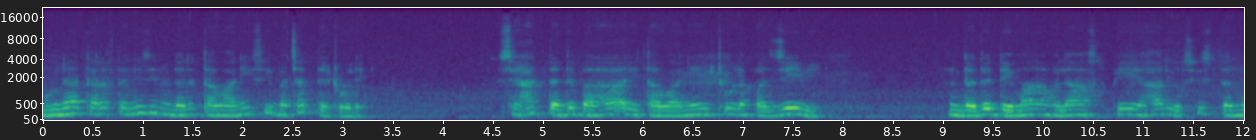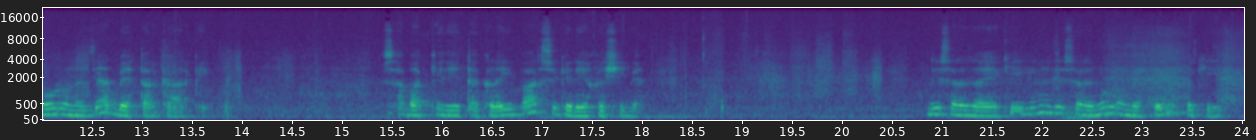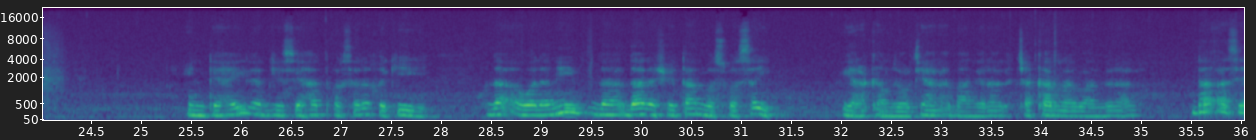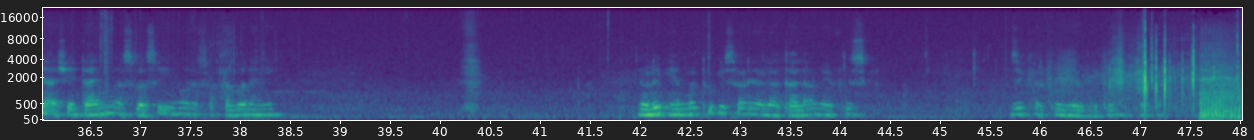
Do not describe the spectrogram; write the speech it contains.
ګناه طرف ته نه ځي نو دده تواني سي بچت دی ټولي صحت دده بهاري توانياي ټوله په ځې وي نو دده دماغ لاس خپې هر يو څيز د نورو نه زيات بهتر کار کوي سبق کې دی تکړه يي په هر څه کې دی ښه شي بيا دې سره ضایع کېږي نه دې سره نور هم بهتري ښه کېږي انتهایي درجې صحت ورسره ښه کېږي خو دا اولنی دا دا د شیطان وسوسه یی یاره کمزورتیا راباندی راغله چکر راباندی راغله دا هسی شیطانی وسوسه یی نوره څه خبره نه نو لږ همت وکړي سړی الله تعالی محفوظ کړي ذکر کوي او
